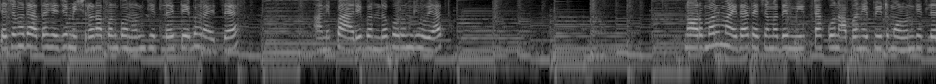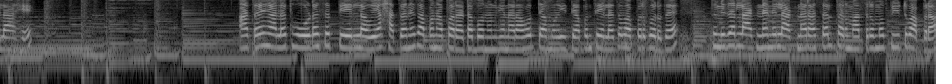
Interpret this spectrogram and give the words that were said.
त्याच्यामध्ये आता हे जे मिश्रण आपण बनवून घेतलंय ते भरायचं आहे आणि पारी बंद करून घेऊयात. नॉर्मल मैदा त्याच्यामध्ये मीठ टाकून आपण हे पीठ मळून घेतलेलं आहे. आता ह्याला थोडंसं तेल लावूया. हातानेच आपण हा पराठा बनवून घेणार आहोत. त्यामुळे इथे आपण तेलाचा वापर करतोय. तुम्ही जर लाटण्याने लाटणार असाल तर मात्र मग पीठ वापरा.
